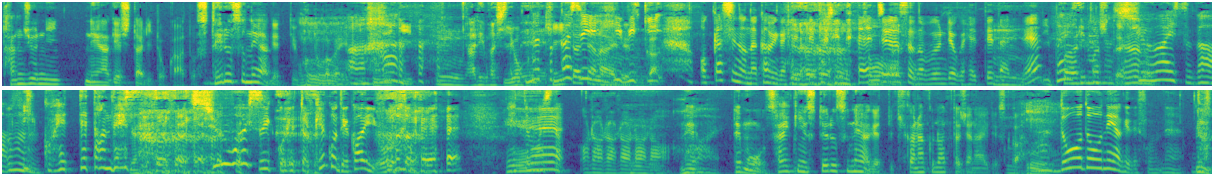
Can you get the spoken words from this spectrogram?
単純に値上げしたりとかあとステルス値上げっていう言葉が一時期、うん、ありました、よく聞いたじゃないですか。お菓子の中身が減ってたりね。ジュースの分量が減ってたりね、いっぱいありましたよ。シューアイスが1個減ってたんです、シューアイス1個減ったら結構でかいよ それ。減ってました、あららららら、ね。でも最近ステルス値上げって聞かなくなったじゃないですか、堂々値上げですもんね。堂々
